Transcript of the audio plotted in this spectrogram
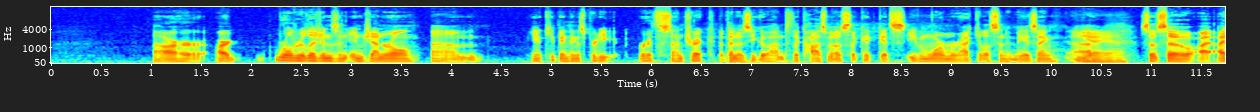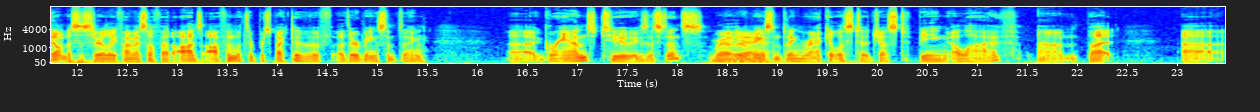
our our world religions in, in general, um, you know, keeping things pretty earth centric. But then as you go out into the cosmos, like it gets even more miraculous and amazing. Uh, yeah, yeah. So so I, I don't necessarily find myself at odds often with the perspective of, of there being something uh, grand to existence, Right, there yeah, being yeah. something miraculous to just being alive. Um, but uh,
